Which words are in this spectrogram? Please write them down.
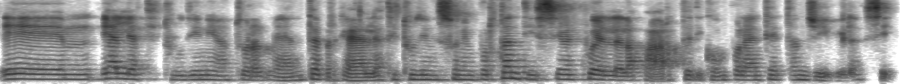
e, ehm, e alle attitudini naturalmente, perché le attitudini sono importantissime, quella è la parte di componente intangibile, sì.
